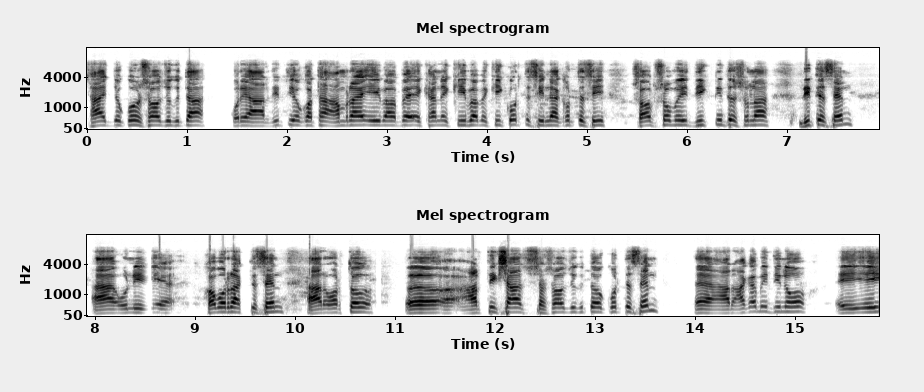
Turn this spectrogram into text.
সাহায্য সহযোগিতা করে। আর দ্বিতীয় কথা আমরা এইভাবে এখানে কীভাবে কি করতেছি না করতেছি সব সময় দিক নির্দেশনা দিতেছেন। উনি খবর রাখতেছেন। আর অর্থ আর্থিক সহযোগিতা করতেছেন। আর আগামী দিনও এই এই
